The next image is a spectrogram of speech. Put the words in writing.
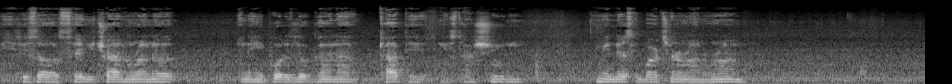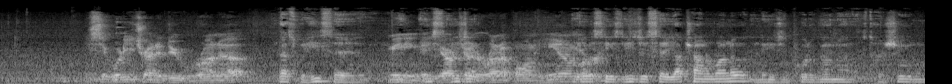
he just uh, said, "You try and run up," and then he pulled his little gun out, cocked it, and he started shooting. Me and Escobar turned around and run. You said, what are you trying to do? Run up? That's what he said. Meaning that He- y'all he trying to run up on him? Yeah, or- he, he just said, "Y'all trying to run up," and then he just pulled a gun out and started shooting.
